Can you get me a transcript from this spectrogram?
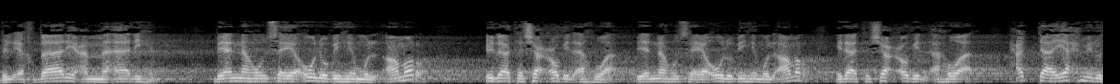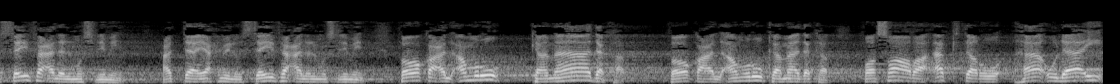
بالإخبار عن مآلهم. بأنه سيؤول بهم الأمر إلى تشعب الأهواء بأنه سيؤول بهم الأمر إلى تشعب الأهواء حتى يحملوا السيف على المسلمين حتى يحملوا السيف على المسلمين. فوقع الأمر كما ذكر فوقع الأمر كما ذكر. فصار أكثر هؤلاء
